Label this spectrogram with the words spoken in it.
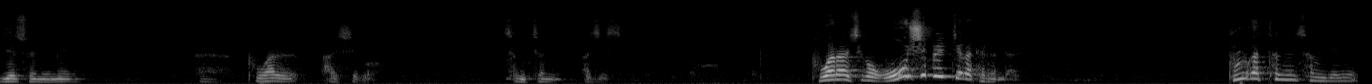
예수님이 어, 부활 하시고 성천하셨습니다. 부활하시고 50일째가 되는 날, 불같은 성경이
